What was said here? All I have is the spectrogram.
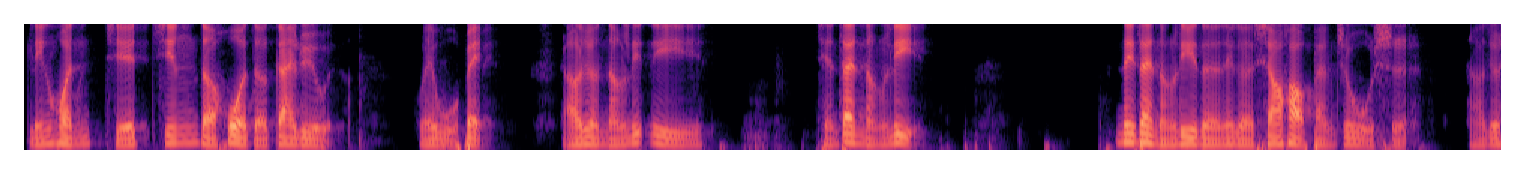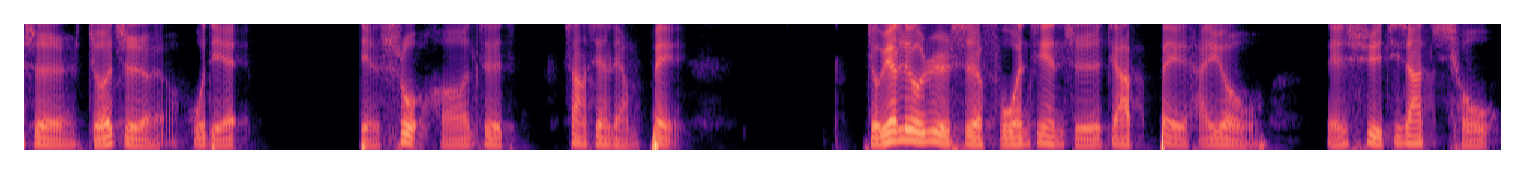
灵魂结晶的获得概率为为五倍，然后就能力潜在能力内在能力的那个消耗百分之五十，然后就是折纸蝴蝶点数和这上限两倍。九月六日是符文经验值加倍，还有连续击杀球，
